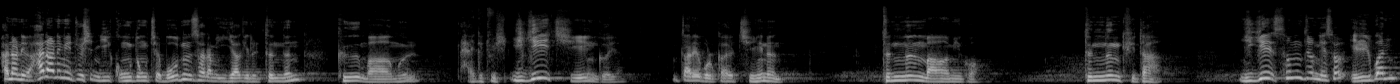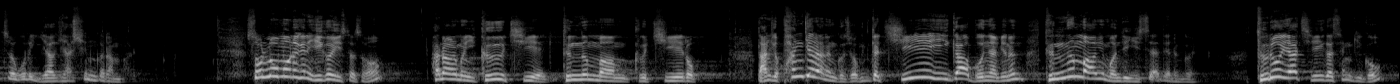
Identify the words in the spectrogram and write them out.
하나님, 하나님이 주신 이 공동체 모든 사람의 이야기를 듣는 그 마음을 나에게 주시. 이게 지혜인 거예요. 따라해 볼까요? 지혜는 듣는 마음이고 듣는 귀다. 이게 성경에서 일관적으로 이야기하시는 거란 말이에요. 솔로몬에게는 이거 있어서 하나님은 그 지혜, 듣는 마음 그 지혜로 나는 판결하는 거죠. 그러니까 지혜가 뭐냐면은 듣는 마음이 먼저 있어야 되는 거예요. 들어야 지혜가 생기고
